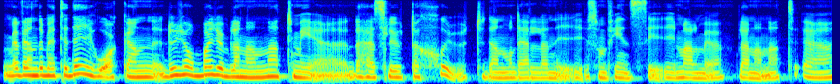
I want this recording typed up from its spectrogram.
Jag vänder mig till dig Håkan. Du jobbar ju bland annat med det här Sluta skjut, den modellen i, som finns i, i Malmö bland annat. Eh,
